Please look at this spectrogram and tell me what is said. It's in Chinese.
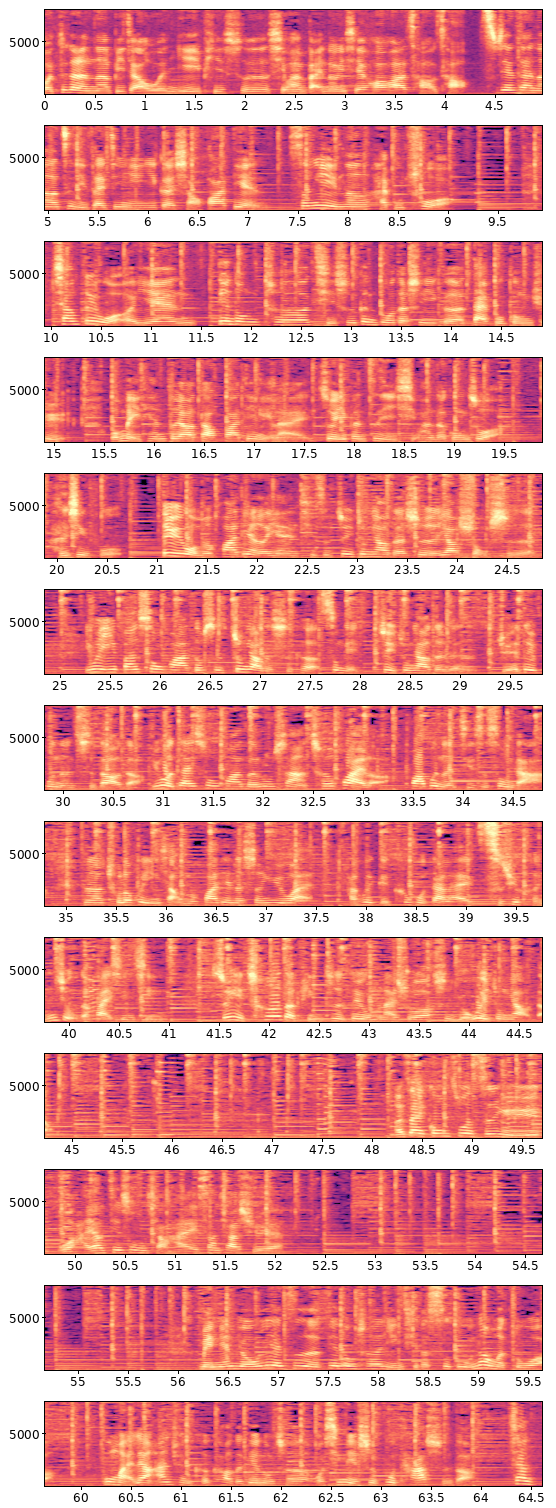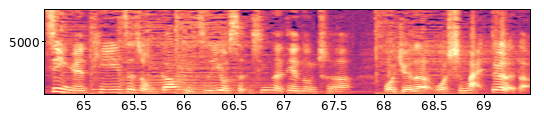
我这个人呢比较文艺，平时喜欢摆弄一些花花草草。现在呢自己在经营一个小花店，生意呢还不错。相对我而言，电动车其实更多的是一个代步工具。我每天都要到花店里来做一份自己喜欢的工作，很幸福。对于我们花店而言，其实最重要的是要守时，因为一般送花都是重要的时刻送给最重要的人，绝对不能迟到的。如果在送花的路上车坏了，花不能及时送达，那除了会影响我们花店的声誉外，还会给客户带来持续很久的坏心情，所以车的品质对我们来说是尤为重要的。而在工作之余，我还要接送小孩上下学。每年由劣质电动车引起的事故那么多，不买辆安全可靠的电动车，我心里是不踏实的。像晋源 T1 这种高品质又省心的电动车，我觉得我是买对了的。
